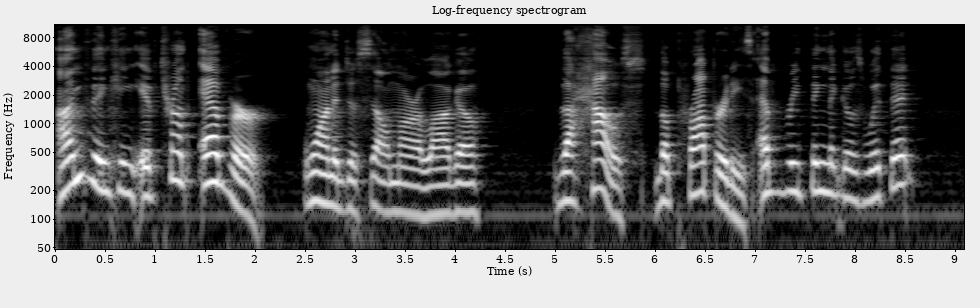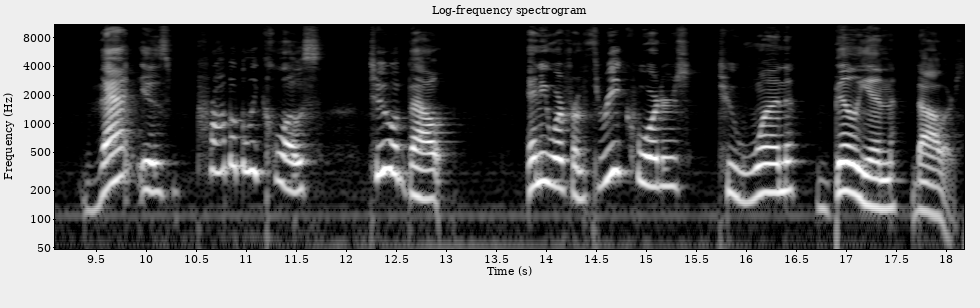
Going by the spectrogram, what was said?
I'm thinking if Trump ever wanted to sell Mar a Lago, the house, the properties, everything that goes with it, that is probably close to about anywhere from three quarters to one billion dollars.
